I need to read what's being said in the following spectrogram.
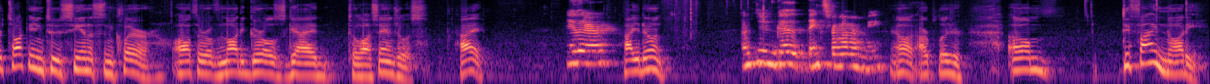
We're talking to Sienna Sinclaire, author of Naughty Girl's Guide to Los Angeles. Hi, Hey there. how you doing? I'm doing good. Thanks for having me. Yeah, our pleasure. Um, define naughty.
